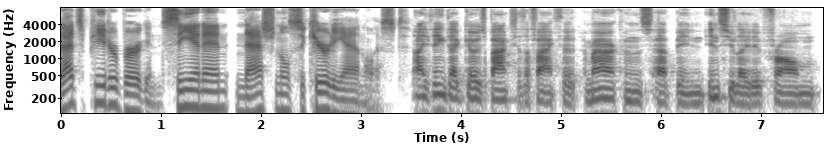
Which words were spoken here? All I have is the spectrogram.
That's Peter Bergen, CNN national security analyst. I think that goes back to the fact that Americans have been insulated from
